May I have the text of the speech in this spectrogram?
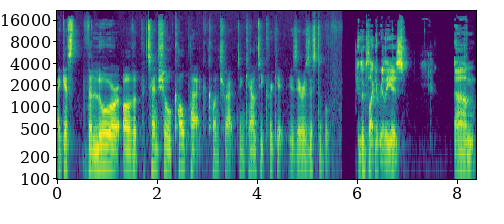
I guess the lure of a potential Kolpak contract in county cricket is irresistible. It looks like it really is. Um,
